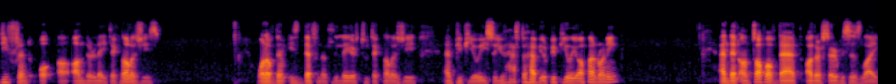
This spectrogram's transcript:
different uh, underlay technologies. One of them is definitely layer two technology and PPPoE. So you have to have your PPPoE up and running. And then on top of that, other services like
